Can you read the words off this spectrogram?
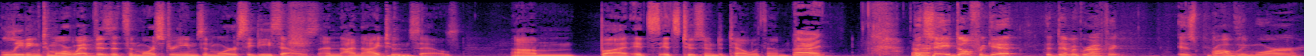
leading to more web visits and more streams and more CD sales and, and iTunes sales. Um, but it's it's too soon to tell with them. all right. But see, don't forget the demographic is probably more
